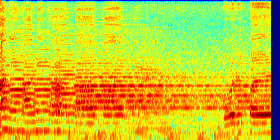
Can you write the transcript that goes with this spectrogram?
ਸਾਨੀ ਧਾਨੀ ਧਾ ਪਾ ਪਾ ਗੁਰ ਪਰ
